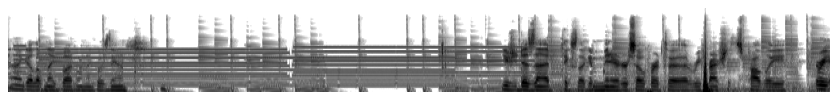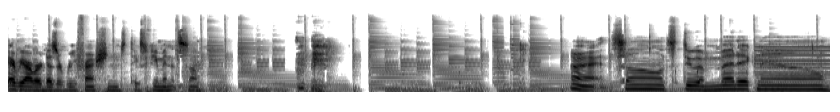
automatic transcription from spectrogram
I gotta love Nightbot when it goes down. Usually does that, takes like a minute or so for it to refresh. It's probably every every hour it does a refresh and takes a few minutes, so Alright, so let's do a medic now.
